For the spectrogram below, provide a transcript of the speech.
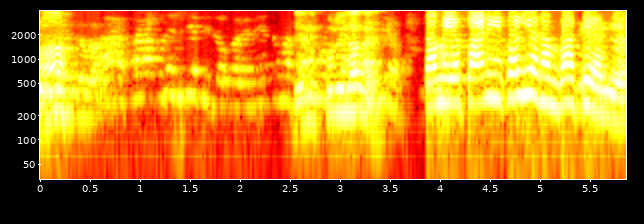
હા ડેલી ખુલ્લી લાગે તમે એ પાણી કરી વાતે ને આમ વાટે આવીએ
